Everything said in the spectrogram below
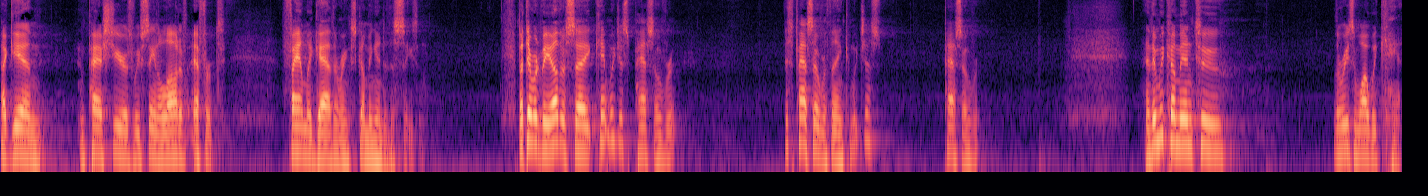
Again, in past years, we've seen a lot of effort, family gatherings coming into the season. But there would be others say, can't we just pass over it? This Passover thing, can we just pass over? And then we come into the reason why we can't.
